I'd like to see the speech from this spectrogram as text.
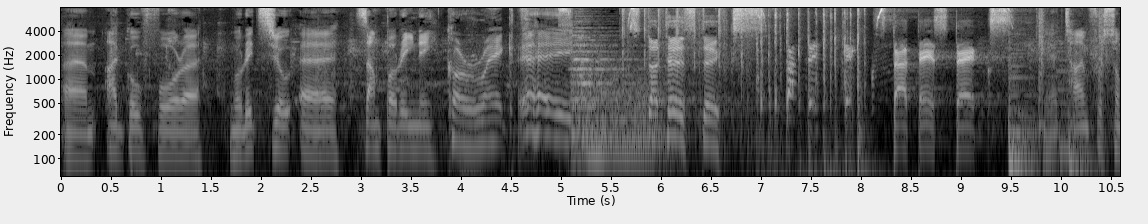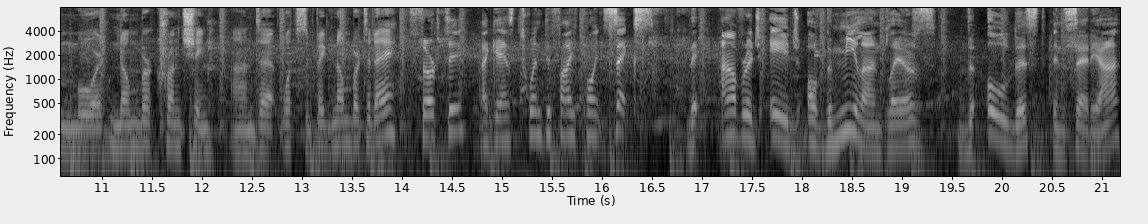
Um, I'd go for uh, Maurizio uh, Zamparini. Correct. Hey! Statistics. Statistics. Yeah, time for some more number crunching. And uh, what's the big number today? 30 against 25.6. The average age of the Milan players, the oldest in Serie A,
